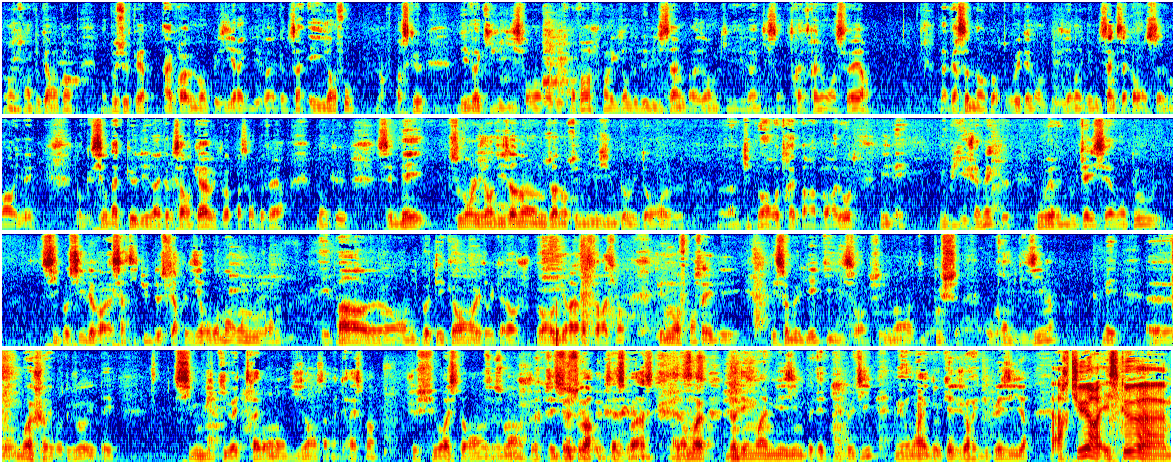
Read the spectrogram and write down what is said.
pendant 30 ou 40 ans. On peut se faire incroyablement plaisir avec des vins comme ça, et il en faut. Parce que des vins qui vieillissent pendant 20 ou 30 ans, je prends l'exemple de 2005 par exemple, qui est des vins qui sont très très longs à se faire, la personne n'a encore trouvé tellement de plaisir dans les 2005, ça commence seulement à arriver. Donc si on n'a que des vins comme ça en cave, je vois pas ce qu'on peut faire. Donc euh, c'est mais souvent les gens disent ah non, on nous a annoncé le millésime comme étant euh, un petit peu en retrait par rapport à l'autre. Mais n'oubliez jamais que ouvrir une bouteille, c'est avant tout, si possible, d'avoir la certitude de se faire plaisir au moment où on l'ouvre et pas euh, en hypothéquant les trucs. Alors je peux en revenir à la restauration. Chez nous en France, y a des, sommeliers qui sont absolument qui poussent au grand millésime. Mais euh, moi, je réponds toujours, si vous me dites qu'il va être très bon dans 10 ans, ça m'intéresse pas. Je suis au restaurant, je mange, c'est ce soir que ça se passe. Alors moi, donnez-moi un millésime peut-être plus petit, mais au moins avec lequel j'aurai du plaisir. Arthur, est-ce que euh,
